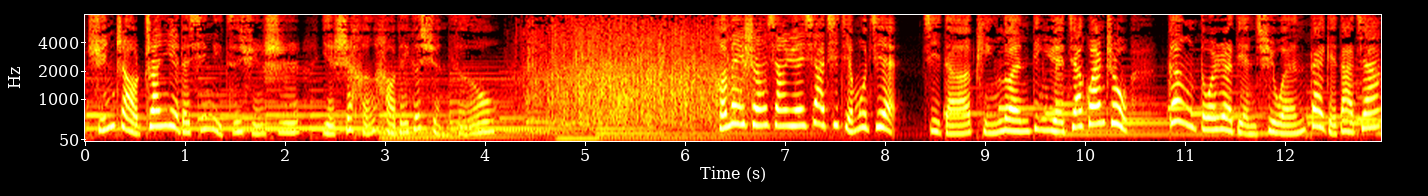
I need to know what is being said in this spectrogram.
寻找专业的心理咨询师也是很好的一个选择哦。和妹生相约下期节目见，记得评论、订阅、加关注，更多热点趣闻带给大家。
